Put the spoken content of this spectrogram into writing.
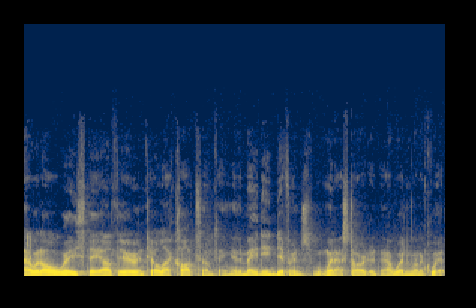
I would always stay out there until I caught something, and it made any difference when I started. I wasn't going to quit.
